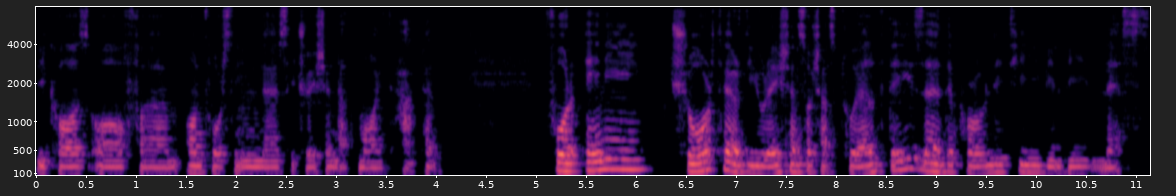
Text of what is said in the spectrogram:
because of um, unforeseen uh, situation that might happen. For any shorter duration such as 12 days, uh, the probability will be less.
